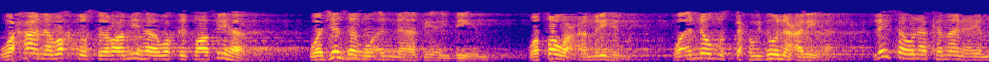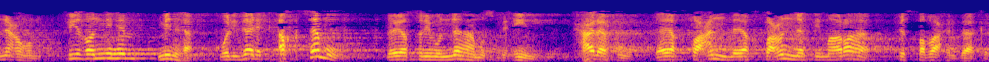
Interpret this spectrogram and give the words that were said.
وحان وقت صرامها وقطافها وجزموا أنها في أيديهم وطوع أمرهم وأنهم مستحوذون عليها. ليس هناك مانع يمنعهم في ظنهم منها ولذلك أقسموا ليصرمنها مصبحين حلفوا ليقطعن ليقطعن ثمارها في الصباح الباكر.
